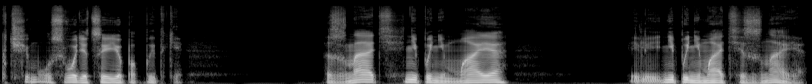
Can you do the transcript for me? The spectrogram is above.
к чему сводятся ее попытки? Знать, не понимая, или не понимать, зная?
